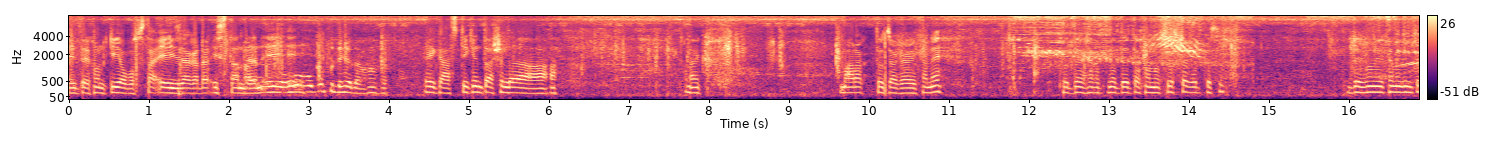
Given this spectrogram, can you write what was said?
এই দেখুন কি অবস্থা এই জায়গাটা স্থান দেন এই দেখে দাও। এই গাছটি কিন্তু আসলে অনেক মারাত্মক জায়গা এখানে। তো দেখা আপনাদের দেখানোর চেষ্টা করতেছি। দেখুন এখানে কিন্তু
